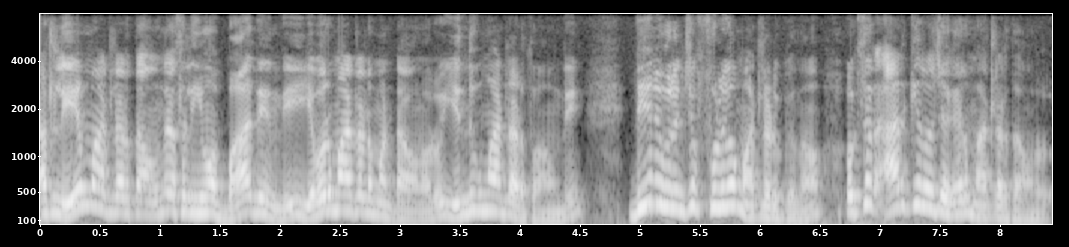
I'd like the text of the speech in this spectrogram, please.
అసలు ఏం మాట్లాడుతూ ఉంది? అసలు ఈమె బాధ ఏంది? ఎవరు మాట్లాడమంటా ఉన్నారు? ఎందుకు మాట్లాడుతూ ఉంది? దీని గురించి ఫుల్గా మాట్లాడుకుందాం. ఒకసారి ఆర్కే రోజా గారు మాట్లాడుతూ ఉన్నారు.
